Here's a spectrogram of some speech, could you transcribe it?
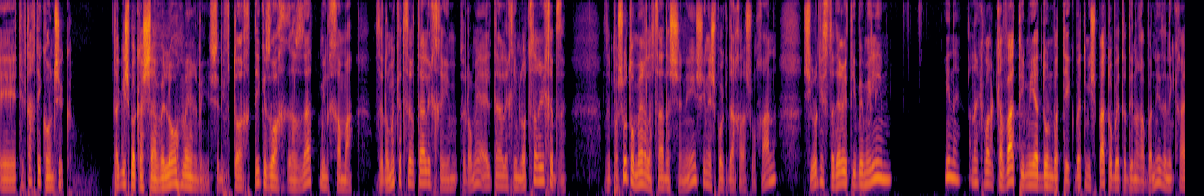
אה, תפתח תיקונצ'יק, תגיש בקשה, ולא אומר לי שלפתוח תיק זו הכרזת מלחמה. זה לא מקצר תהליכים, זה לא מייעל תהליכים, לא צריך את זה. זה פשוט אומר לצד השני, שהנה יש פה אקדח על השולחן, שאם לא תסתדר איתי במילים, הנה, אני כבר קבעתי מי ידון בתיק, בית משפט או בית הדין הרבני, זה נקרא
